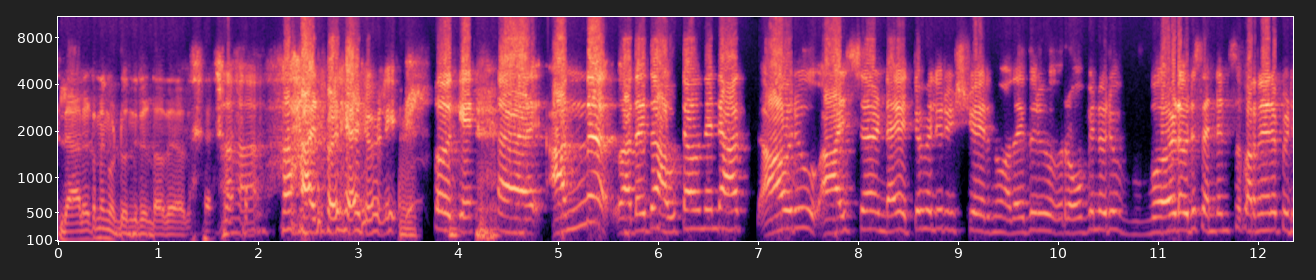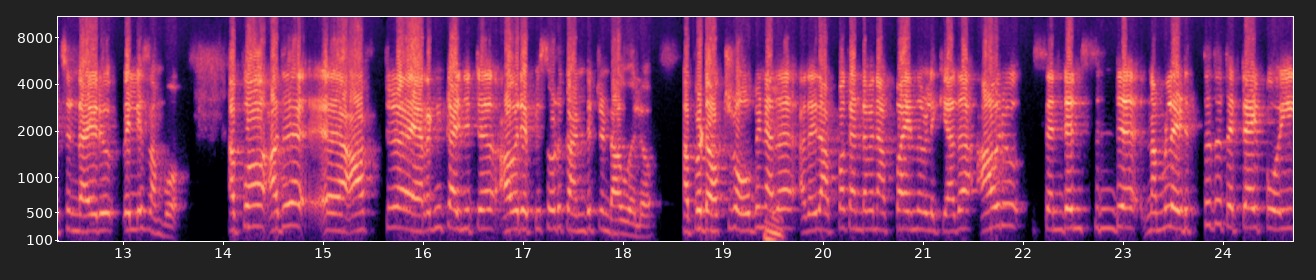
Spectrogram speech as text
ലാലേട്ടനെ കൊണ്ടുവന്നിട്ടുണ്ട്. അതെ അതെ. അടിപൊളി അടിപൊളി. ഓക്കെ. അന്ന് അതായത് ഔട്ട് ആവുന്നതിന്റെ ആ ആ ഒരു ആഴ്ച ഉണ്ടായ ഏറ്റവും വലിയൊരു ഇഷ്യൂ ആയിരുന്നു. അതായത് ഒരു റോബിൻ ഒരു വേർഡ് ഒരു സെന്റൻസ് പറഞ്ഞതിനെ പിടിച്ചുണ്ടായ ഒരു വലിയ സംഭവം. അപ്പോ അത് ആഫ്റ്റർ ഇറങ്ങി കഴിഞ്ഞിട്ട് ആ ഒരു എപ്പിസോഡ് കണ്ടിട്ടുണ്ടാവുമല്ലോ. അപ്പൊ ഡോക്ടർ റോബിൻ അത് അതായത് അപ്പ കണ്ടവൻ അപ്പ എന്ന് വിളിക്കുക. അത് ആ ഒരു സെന്റൻസിന്റെ നമ്മൾ എടുത്തത് തെറ്റായി പോയി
